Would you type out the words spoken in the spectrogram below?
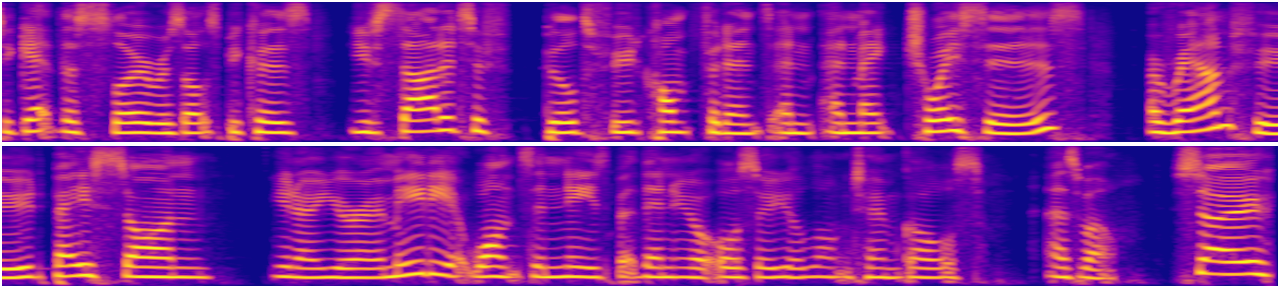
to get the slow results because you've started to f- build food confidence and, and make choices around food based on you know, your immediate wants and needs, but then you're also your long term goals as well. So,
